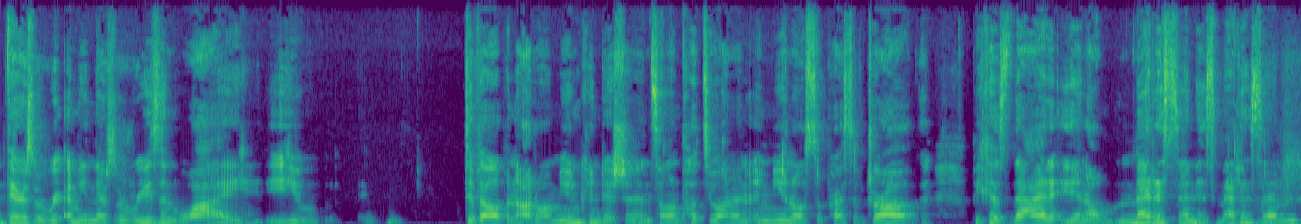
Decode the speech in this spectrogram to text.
there's a, re- I mean, there's a reason why you develop an autoimmune condition and someone puts you on an immunosuppressive drug because that, you know, medicine is medicine, mm.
